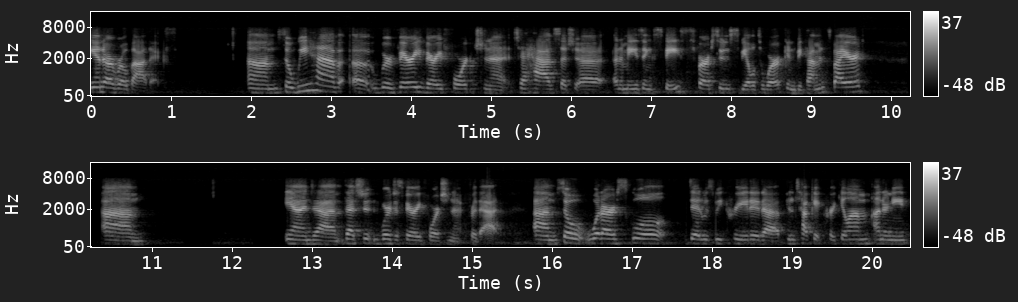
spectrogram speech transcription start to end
and our robotics. Um, so we have, a, we're very, very fortunate to have such a, an amazing space for our students to be able to work and become inspired. Um, and um, that's just, we're just very fortunate for that. Um, so what our school did was we created a Pentucket curriculum underneath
